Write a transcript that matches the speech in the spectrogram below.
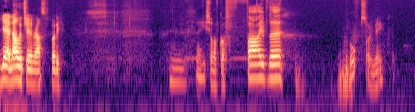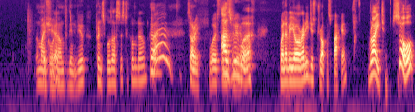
yeah, now the chain rasps, buddy. Okay, so I've got five there. Oh, sorry, me. I might For go sure. down for the interview. Principal's asked us to come down. Well, Sorry. worst thing As to we do. were. Whenever you're ready, just drop us back in. Right. So,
